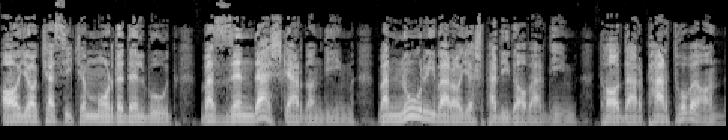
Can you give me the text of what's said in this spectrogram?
آیا کسی که مرد دل بود و زندش گرداندیم و نوری برایش پدید آوردیم تا در پرتو آن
